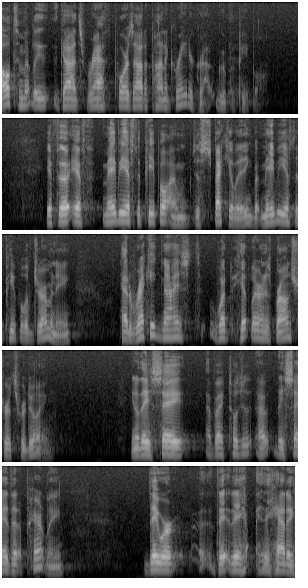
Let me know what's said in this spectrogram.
ultimately God's wrath pours out upon a greater group of people. If, the, if maybe if the people, I'm just speculating, but maybe if the people of Germany had recognized what Hitler and his brown shirts were doing. You know, they say, have I told you? Uh, they say that apparently they were, they, they, they had a,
